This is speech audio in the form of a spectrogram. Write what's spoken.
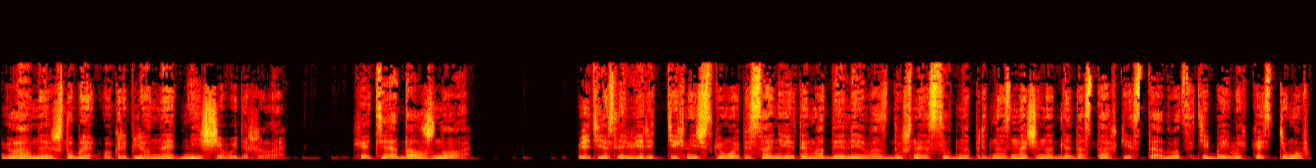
Главное, чтобы укрепленное днище выдержало. Хотя должно. Ведь если верить техническому описанию этой модели, воздушное судно предназначено для доставки 120 боевых костюмов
